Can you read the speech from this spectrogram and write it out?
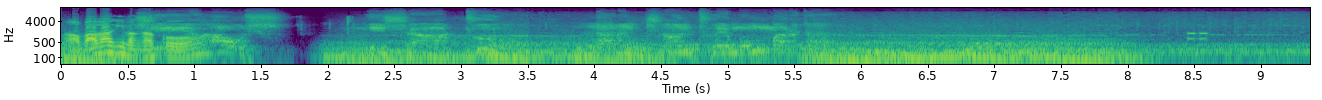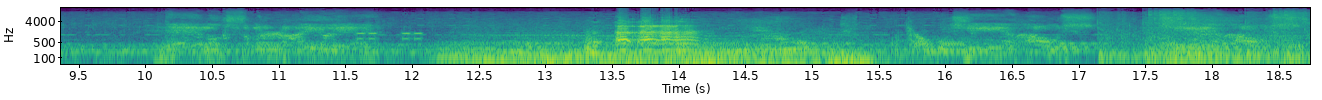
어 마박이 반갑고. 내 목숨을 아유해 지하우스 지 하우스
